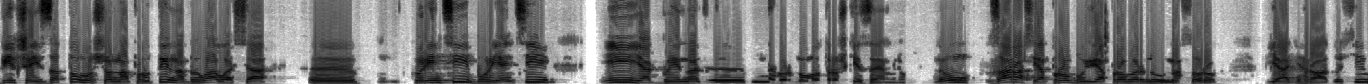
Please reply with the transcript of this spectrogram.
більше із-за того, що на прути набивалося е, корінці, бур'янці, і якби е, горнуло трошки землю. Ну, зараз я пробую, я проверну на 45 градусів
